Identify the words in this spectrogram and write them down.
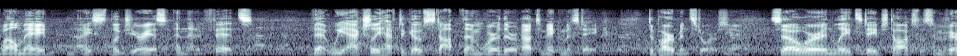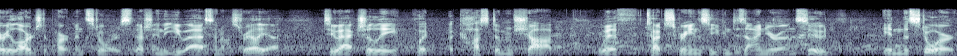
well made, nice, luxurious, and that it fits, that we actually have to go stop them where they're about to make a mistake. Department stores. Yeah. So we're in late stage talks with some very large department stores, especially in the US and Australia, to actually put a custom shop with touch screens so you can design your own suit in the store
